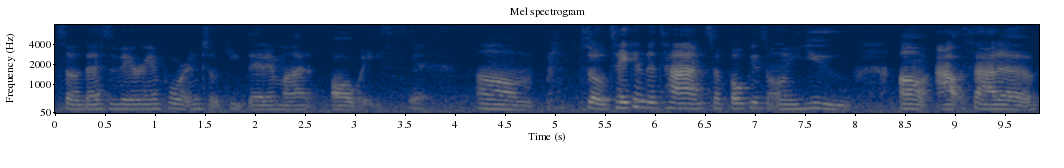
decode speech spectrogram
So that's very important. So keep that in mind always. Yes. Um, so taking the time to focus on you, um, outside of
